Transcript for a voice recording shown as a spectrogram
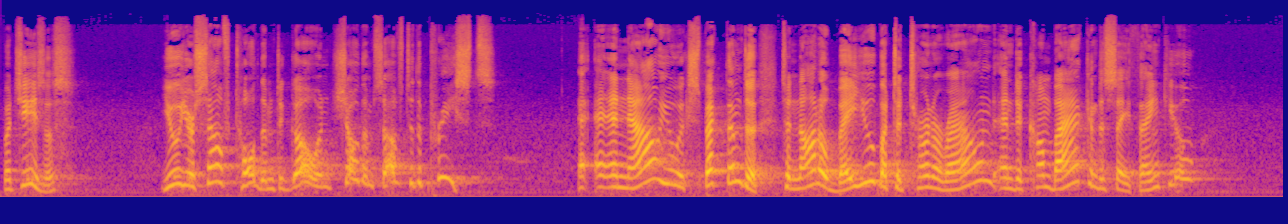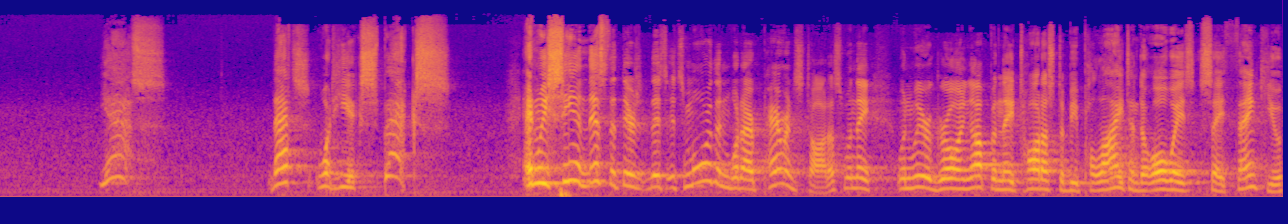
but Jesus, you yourself told them to go and show themselves to the priests. And now you expect them to, to not obey you, but to turn around and to come back and to say thank you? Yes. That's what he expects. And we see in this that there's, this, it's more than what our parents taught us when, they, when we were growing up and they taught us to be polite and to always say thank you.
